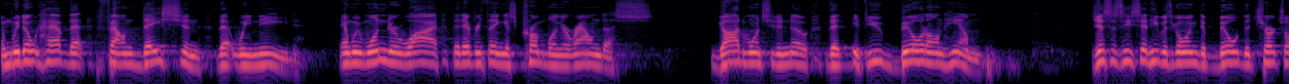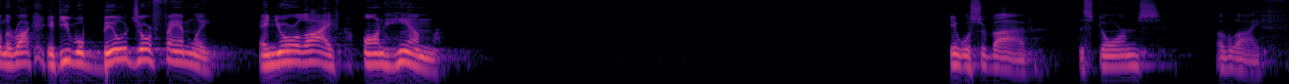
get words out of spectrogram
And we don't have that foundation that we need and we wonder why that everything is crumbling around us. God wants you to know that if you build on Him, just as He said He was going to build the church on the rock, if you will build your family and your life on Him, it will survive the storms of life.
